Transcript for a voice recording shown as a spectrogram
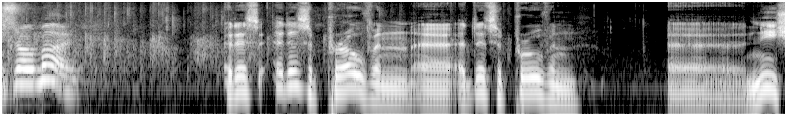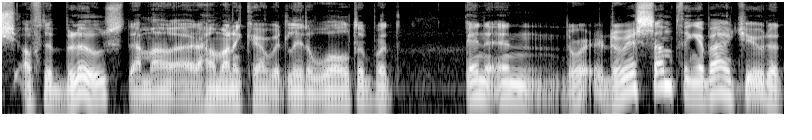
you, so much. It is it is a proven uh, it is a proven uh, niche of the blues, the uh, harmonica with Little Walter, but in in there, there is something about you that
